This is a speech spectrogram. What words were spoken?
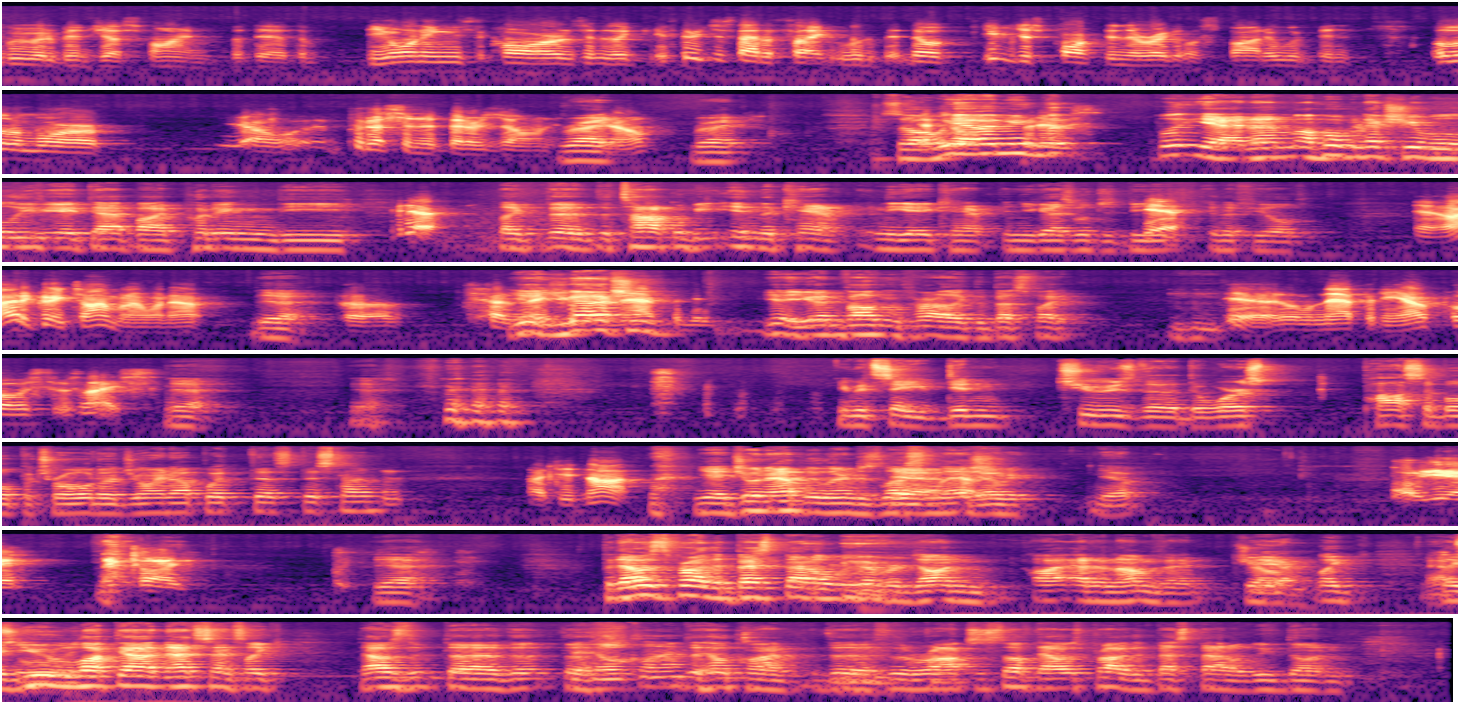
we would have been just fine. But the the, the awnings, the cars, it was like if they're just out of sight, it would have been no. Even just parked in their regular spot, it would have been a little more, you know, put us in a better zone. Right. You know. Right. So That's yeah. I mean, But it but, was- well, yeah, and I'm, I'm hoping next year we'll alleviate that by putting the Yeah. like the the top will be in the camp in the A camp, and you guys will just be Yeah. in the field. Yeah. I had a great time when I went out. Yeah, Uh, yeah, you got little actually, in the- yeah, you got involved in probably like the best fight. yeah, a little nap in the outpost. It was nice. Yeah, yeah, You would say you didn't choose the, the worst possible patrol to join up with this this time. I did not. yeah. Joe Napoli learned his lesson Yeah, last yep. year. Yep. Oh yeah, big time. Yeah, but that was probably the best battle we've ever done uh, at an Om event, Joe. Yeah. Like, like you lucked out in that sense. Like That was the the the, The hill climb? The hill climb, the for the rocks and stuff. That was probably the best battle we've done.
